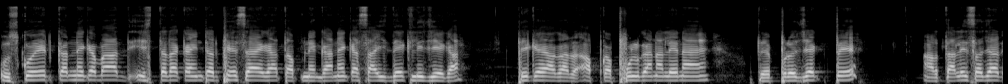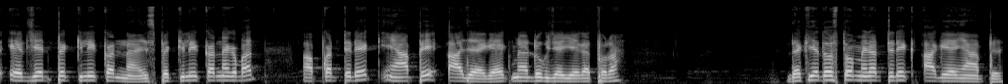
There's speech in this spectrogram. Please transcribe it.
उसको ऐड करने के बाद इस तरह का इंटरफेस आएगा तो अपने गाने का साइज़ देख लीजिएगा। ठीक है, अगर आपका फुल गाना लेना है तो प्रोजेक्ट पे अड़तालीस हज़ार एट जेड पे क्लिक करना है। इस पर क्लिक करने के बाद आपका ट्रैक यहाँ पे आ जाएगा। एक मिनट रुक जाइएगा थोड़ा। देखिए दोस्तों, मेरा ट्रैक आ गया यहाँ पे।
